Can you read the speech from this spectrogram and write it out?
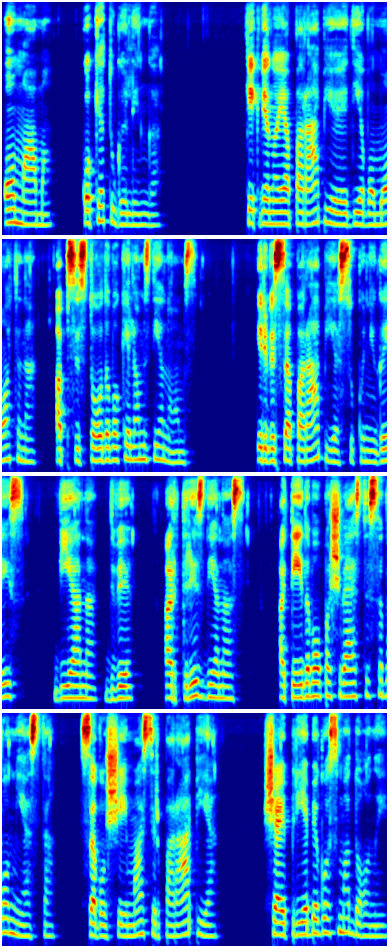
o mama, kokia tu galinga. Kiekvienoje parapijoje Dievo motina apsistodavo kelioms dienoms. Ir visa parapija su kunigais vieną, dvi ar tris dienas ateidavo pašvesti savo miestą, savo šeimas ir parapiją šiai priebėgos Madonai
